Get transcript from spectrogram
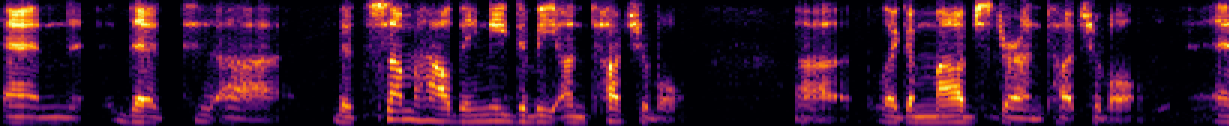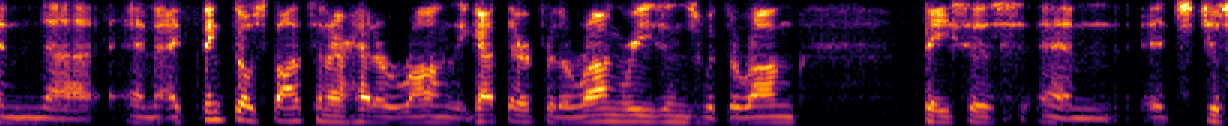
and that uh, that somehow they need to be untouchable, uh, like a mobster untouchable. And uh, and I think those thoughts in our head are wrong. They got there for the wrong reasons with the wrong basis, and it's just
